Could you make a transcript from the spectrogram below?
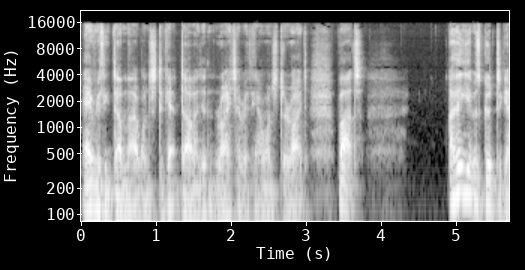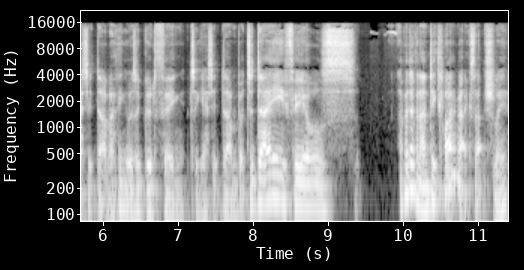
everything done that I wanted to get done. I didn't write everything I wanted to write, but I think it was good to get it done. I think it was a good thing to get it done. But today feels a bit of an anticlimax, actually.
